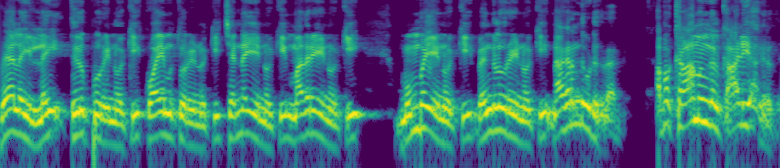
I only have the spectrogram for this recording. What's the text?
வேலை இல்லை. திருப்பூரை நோக்கி கோயம்புத்தூரை நோக்கி சென்னையை நோக்கி மதுரையை நோக்கி மும்பையை நோக்கி பெங்களூரை நோக்கி நகர்ந்து விடுகிறார்கள். அப்ப கிராமங்கள் காலியாகிறது.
